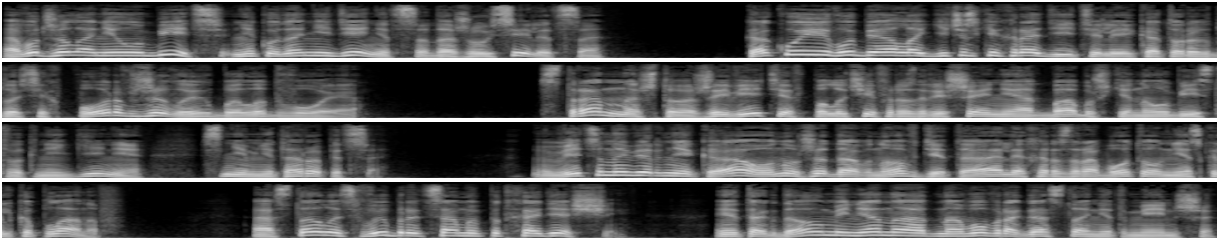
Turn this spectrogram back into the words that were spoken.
А вот желание убить никуда не денется, даже усилится. Как у его биологических родителей, которых до сих пор в живых было двое. Странно, что Живетев, получив разрешение от бабушки на убийство княгини, с ним не торопится. Ведь наверняка он уже давно в деталях разработал несколько планов. Осталось выбрать самый подходящий, и тогда у меня на одного врага станет меньше,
